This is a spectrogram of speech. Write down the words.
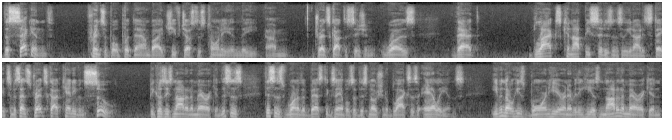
The second principle put down by Chief Justice Taney in the um, Dred Scott decision was that blacks cannot be citizens of the United States. In a sense, Dred Scott can't even sue because he's not an American. This is, this is one of the best examples of this notion of blacks as aliens. Even though he's born here and everything, he is not an American.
